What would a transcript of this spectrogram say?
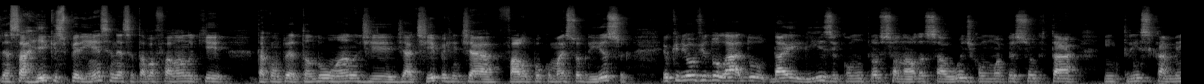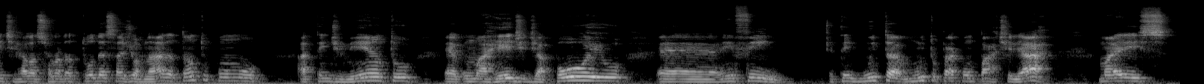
nessa rica experiência, né? Você estava falando que está completando um ano de, de ATIP, a gente já fala um pouco mais sobre isso. Eu queria ouvir do lado da Elise, como profissional da saúde, como uma pessoa que está intrinsecamente relacionada a toda essa jornada, tanto como atendimento, é, uma rede de apoio, é, enfim, tem muita, muito para compartilhar, mas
